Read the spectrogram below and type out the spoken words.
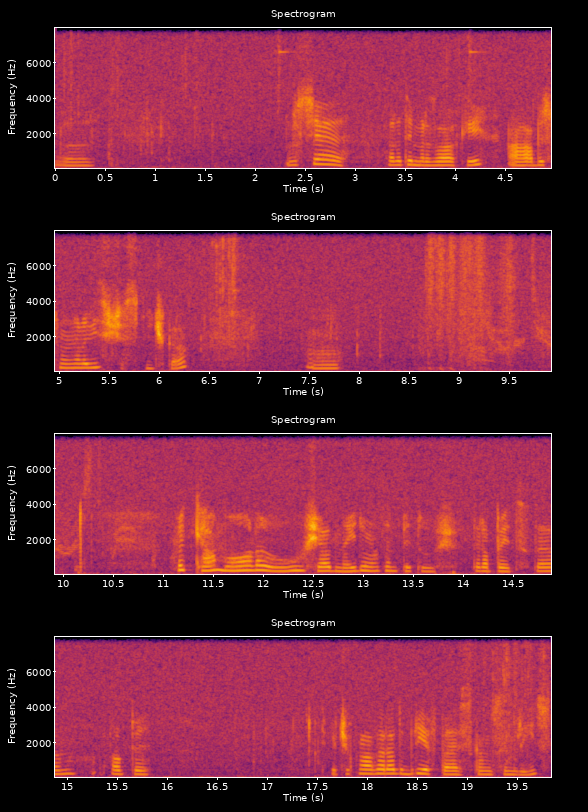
Uh, prostě tady ty mrzáky a aby jsme měli víc šestíčka. Hej kamo, ale už, já nejdu na ten pit už. Teda pit, ten a pit. Koček má teda dobrý FPS, musím říct.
